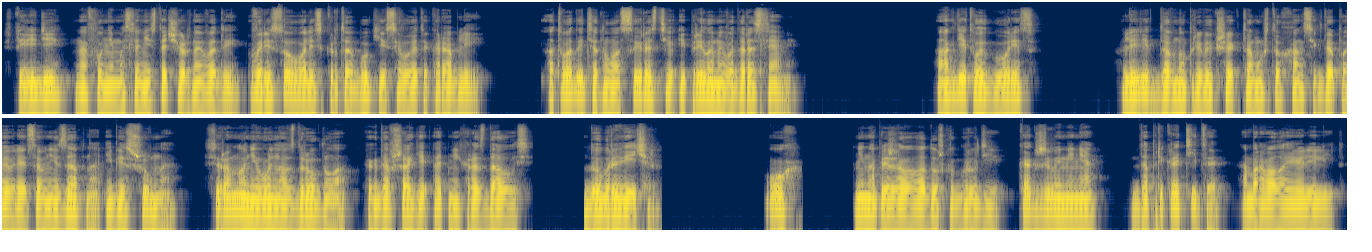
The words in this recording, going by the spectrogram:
Впереди, на фоне маслянисто черной воды, вырисовывались крутобокие силуэты кораблей. От воды тянуло сыростью и прелыми водорослями. «А где твой горец?» Лилит, давно привыкшая к тому, что хан всегда появляется внезапно и бесшумно, все равно невольно вздрогнула, когда в шаге от них раздалось. «Добрый вечер». «Ох», – Нина прижала ладошку к груди, – «как же вы меня...» «Да прекрати ты», – оборвала её Лилит.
